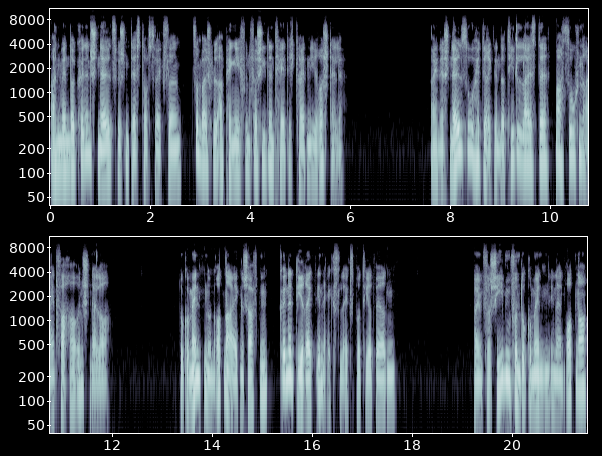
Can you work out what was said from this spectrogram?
Anwender können schnell zwischen Desktops wechseln, zum Beispiel abhängig von verschiedenen Tätigkeiten ihrer Stelle. Eine Schnellsuche direkt in der Titelleiste macht Suchen einfacher und schneller. Dokumenten- und Ordnereigenschaften können direkt in Excel exportiert werden. Beim Verschieben von Dokumenten in einen Ordner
